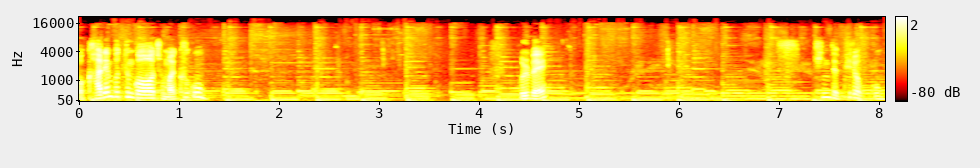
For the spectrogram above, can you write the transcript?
어, 가림 붙은 거 정말 크고. 볼배? 킨드 필요 없고.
